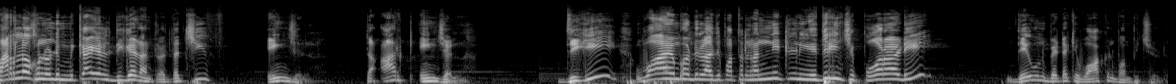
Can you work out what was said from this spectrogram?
పరలోకం నుండి మికాయలు దిగాడు అంటాడు the chief angel the archangel దిగి వాయుమండల అధిపతులన్నింటిని ఎదిరించి పోరాడి దేవుని బిడ్డకి వాకును పంపించాడు.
